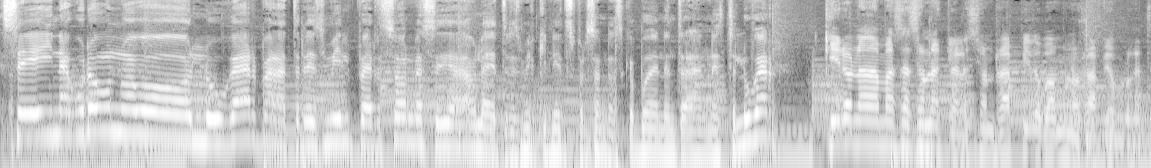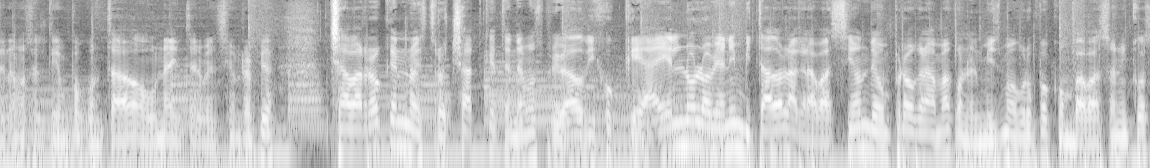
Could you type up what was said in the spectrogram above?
se inauguró un nuevo lugar para 3.000 personas. Se habla de 3.500 personas que pueden entrar en este lugar. Quiero nada más hacer una aclaración rápido, vámonos rápido porque tenemos el tiempo contado, una intervención rápida. Chavarrock en nuestro chat que tenemos privado dijo que a él no lo habían invitado a la grabación de un programa con el mismo grupo con Babasónicos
